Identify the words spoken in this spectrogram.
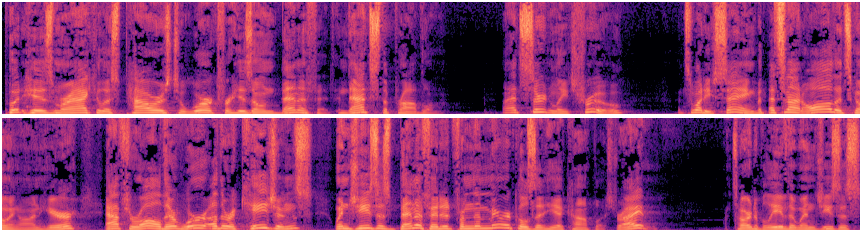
put his miraculous powers to work for his own benefit, and that's the problem. That's certainly true. That's what he's saying, but that's not all that's going on here. After all, there were other occasions when Jesus benefited from the miracles that he accomplished, right? It's hard to believe that when Jesus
